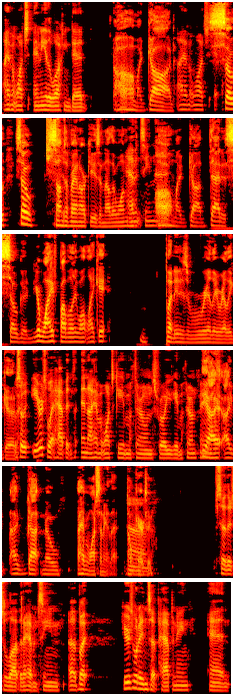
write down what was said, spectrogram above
I haven't watched any of The Walking Dead Oh my god! I haven't watched So so Sons of Anarchy is another one. I haven't seen that Oh my god, that is so good. Your wife probably won't like it, but it is really really good. so here's what happens and I haven't watched Game of Thrones for all you Game of Thrones fans Yeah, I, I I've got no. I haven't watched any of that. Don't care Um, to. so there's a lot that I haven't seen. Uh, but here's what ends up happening. And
